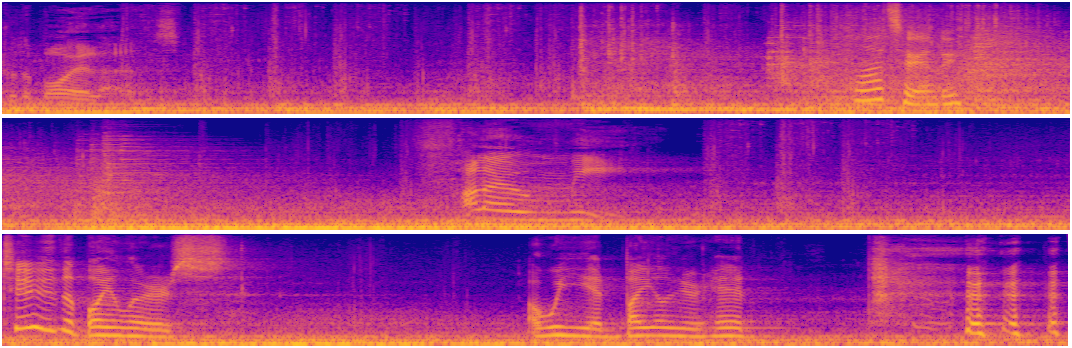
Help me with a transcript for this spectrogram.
to the boilers. Well, that's handy. Follow me. To the boilers. Away and boil your head.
